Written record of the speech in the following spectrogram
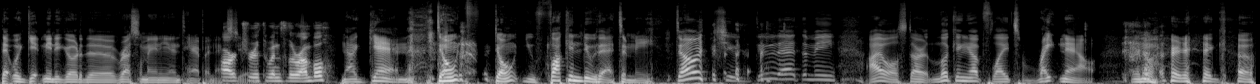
that would get me to go to the WrestleMania in Tampa next Our year. truth wins the Rumble. Now again, don't don't you fucking do that to me. Don't you do that to me. I will start looking up flights right now in order to go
